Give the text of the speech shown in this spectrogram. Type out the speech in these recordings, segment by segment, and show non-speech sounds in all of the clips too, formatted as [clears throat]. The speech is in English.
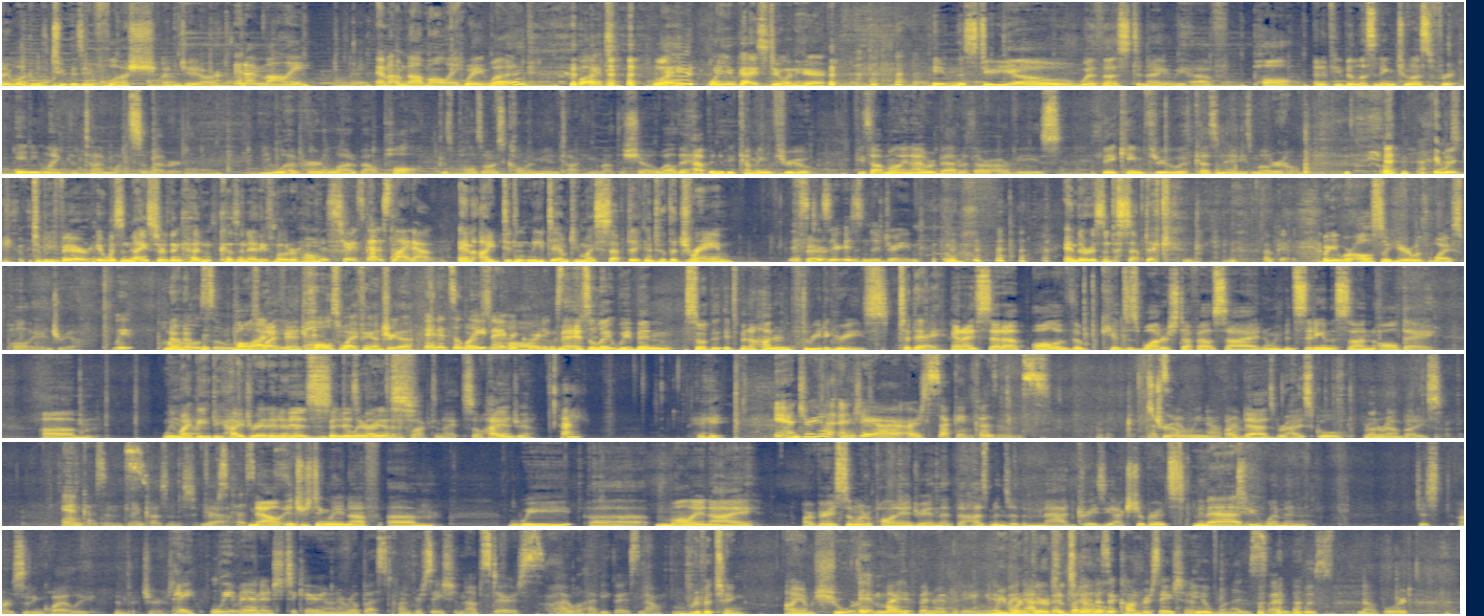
Hey everybody, welcome to Too Busy to Flush. I'm JR. And I'm Molly. And I'm not Molly. Wait, what? [laughs] What? What? what are you guys doing here? In the studio with us tonight, we have Paul. And if you've been listening to us for any length of time whatsoever, you will have heard a lot about Paul because Paul's always calling me and talking about the show. Well, they happen to be coming through. If you thought Molly and I were bad with our RVs, they came through with Cousin Eddie's motorhome. [laughs] It was, to be fair, it was nicer than Cousin Cousin Eddie's motorhome, It's true. It's got a slide out. and I didn't need to empty my septic into the drain, That's Fair. because there isn't a drain. [laughs] and there isn't a septic. [laughs] Okay. Okay, we're also here with wife's Paul Andrea. Wait. No, no. Paul's Paul's My- wife, Andrea. Paul's wife, Andrea, And it's a Wife's late night Paul. recording Man, it's a late. We've been so th- it's been 103 degrees. today. and I set up all of the kids' water stuff outside, and we've been sitting in the sun all day. Um, we might be dehydrated And and, it is a bit it is about ten o'clock tonight. So hi, Andrea. Hi. Hey, Andrea and JR are second cousins. it's That's true. how we know Our dads were high school runaround buddies And cousins. and cousins. Yeah. First cousins. Now, interestingly enough, um, we uh, Molly and I are very similar to Paul and Andrea in that the husbands are the mad, crazy extroverts. and the two women just are sitting quietly in their chairs. Hey, we managed to carry on a robust conversation upstairs. I will have you guys know. Riveting, I am sure. It might have been riveting. It We might weren't not there have been, to but it was tell. a conversation. It was. I was not bored. [laughs]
